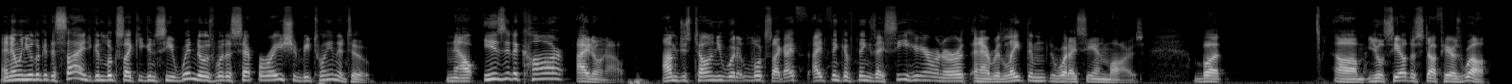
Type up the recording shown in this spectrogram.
And then when you look at the side, you can looks like you can see windows with a separation between the two. Now, is it a car? I don't know. I'm just telling you what it looks like. I, I think of things I see here on Earth and I relate them to what I see on Mars. But um, you'll see other stuff here as well.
